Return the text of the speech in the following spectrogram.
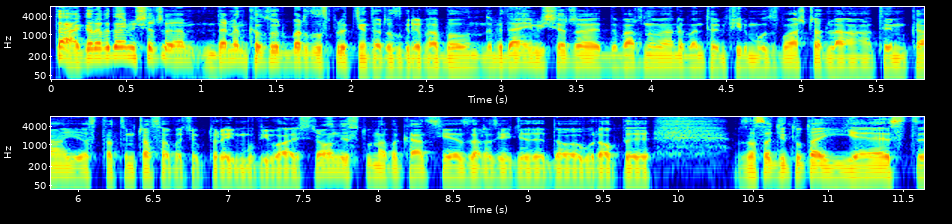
Tak, ale wydaje mi się, że Damian Kozur bardzo sprytnie to rozgrywa, bo wydaje mi się, że ważnym elementem filmu, zwłaszcza dla Tymka, jest ta tymczasowość, o której mówiłaś. Że on jest tu na wakacje, zaraz jedzie do Europy. W zasadzie tutaj jest e,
